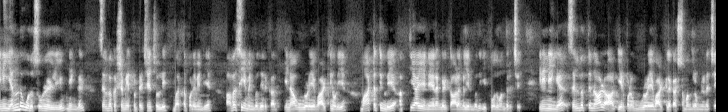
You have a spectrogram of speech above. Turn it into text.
இனி எந்த ஒரு சூழ்நிலையிலையும் நீங்கள் செல்வ கஷ்டம் ஏற்பட்டுச்சுன்னு சொல்லி வருத்தப்பட வேண்டிய அவசியம் என்பது இருக்காது. ஏன்னா உங்களுடைய வாழ்க்கையினுடைய மாற்றத்தினுடைய அத்தியாய நேரங்கள் காலங்கள் என்பது இப்போது வந்துருச்சு. இனி நீங்க செல்வத்தினால் ஆர் ஏற்படும் உங்களுடைய வாழ்க்கையில கஷ்டம் வந்துடும் நினைச்சு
